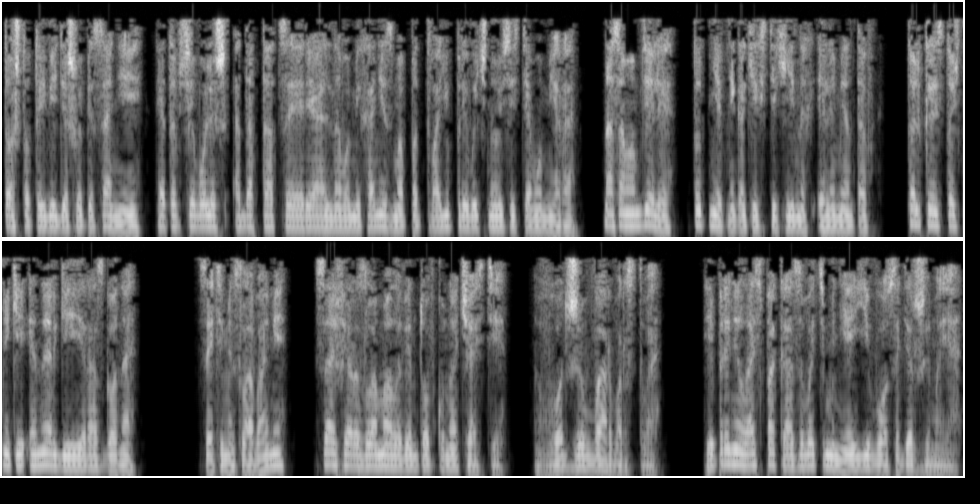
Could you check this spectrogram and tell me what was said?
То, что ты видишь в описании, это всего лишь адаптация реального механизма под твою привычную систему мира. На самом деле, тут нет никаких стихийных элементов, только источники энергии и разгона. С этими словами Сафи разломала винтовку на части. Вот же варварство. И принялась показывать мне его содержимое.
